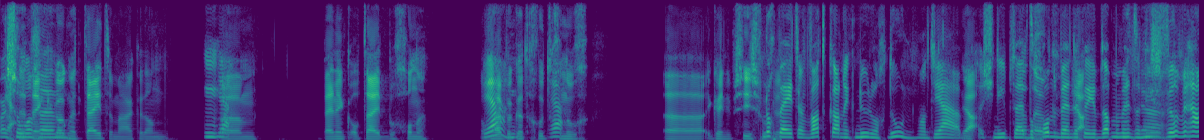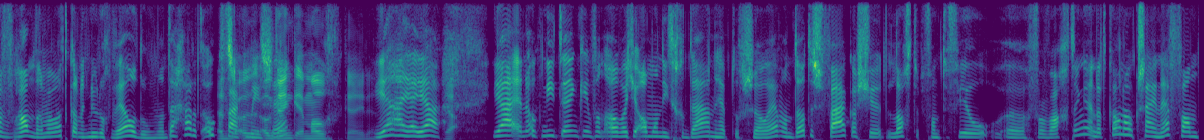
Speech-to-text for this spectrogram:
Maar Ja, sommige... dat denk ik ook met tijd te maken. Dan Mm. Ja. ehm, ben ik op tijd begonnen. Of Ja, heb ik het goed ja. genoeg? Eh, ik weet niet precies hoe Nog ik het- beter, wat kan ik nu nog doen? Want ja, Ja. als je niet op tijd begonnen ook. bent, dan Ja. kun je op dat moment dan niet zoveel meer aan veranderen. Maar wat kan ik nu nog wel doen? Want daar gaat het ook Het vaak is ook, mis. ook hè? denken in mogelijkheden. Ja, ja, ja, Ja. En ook niet denken van oh, wat je allemaal niet gedaan hebt of zo. Hè? Want dat is vaak als je last hebt van te veel uh, verwachtingen. En dat kan ook zijn hè, van,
